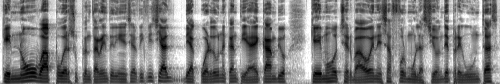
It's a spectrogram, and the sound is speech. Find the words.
que no va a poder suplantar la inteligencia artificial de acuerdo a una cantidad de cambios que hemos observado en esa formulación de preguntas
